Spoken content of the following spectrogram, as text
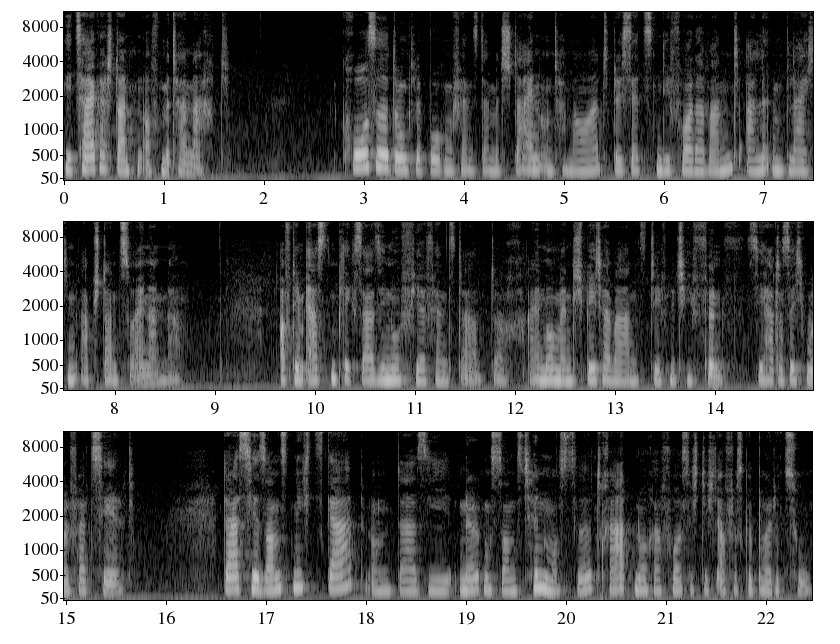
Die Zeiger standen auf Mitternacht. Große, dunkle Bogenfenster mit Steinen untermauert durchsetzten die Vorderwand, alle im gleichen Abstand zueinander. Auf dem ersten Blick sah sie nur vier Fenster, doch einen Moment später waren es definitiv fünf. Sie hatte sich wohl verzählt. Da es hier sonst nichts gab und da sie nirgends sonst hin musste, trat Nora vorsichtig auf das Gebäude zu.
